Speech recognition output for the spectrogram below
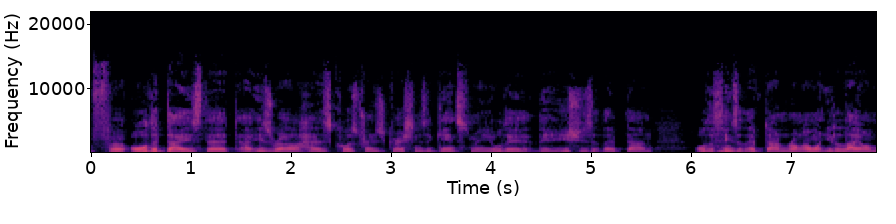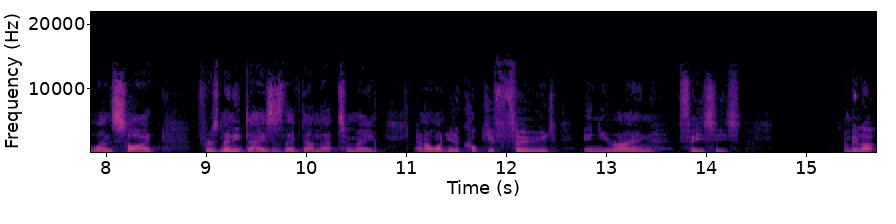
for all the days that uh, Israel has caused transgressions against me, all the, the issues that they've done, all the things that they've done wrong. I want you to lay on one side for as many days as they've done that to me. And I want you to cook your food in your own feces. I'd be like,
